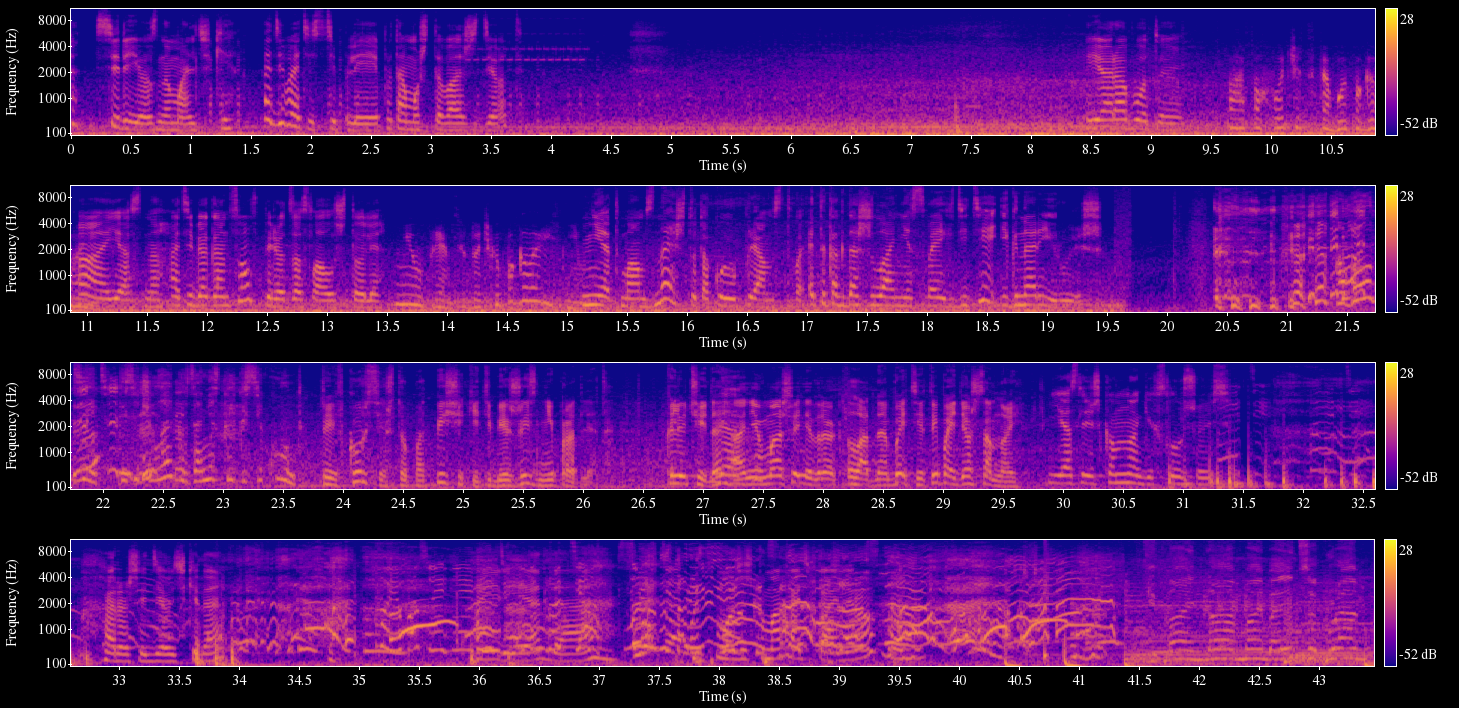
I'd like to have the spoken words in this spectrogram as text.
Серьезно, мальчики. Одевайтесь теплее, потому что вас ждет. Я работаю. Папа хочет с тобой поговорить. А, ясно. А тебя гонцом вперед заслал, что ли? Не упрямься, дочка, поговори с ним. Нет, мам, знаешь, что такое упрямство? Это когда желание своих детей игнорируешь. Обалдеть! Тысяча лайков за несколько секунд. Ты в курсе, что подписчики тебе жизнь не продлят? Ключи, дай? Да. Они в машине, друг. Ладно, Бетти, ты пойдешь со мной. Я слишком многих слушаюсь. Хорошие девочки, да? Привет, да. Можешь помахать в камеру? Gib meinen Namen ein bei Instagram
